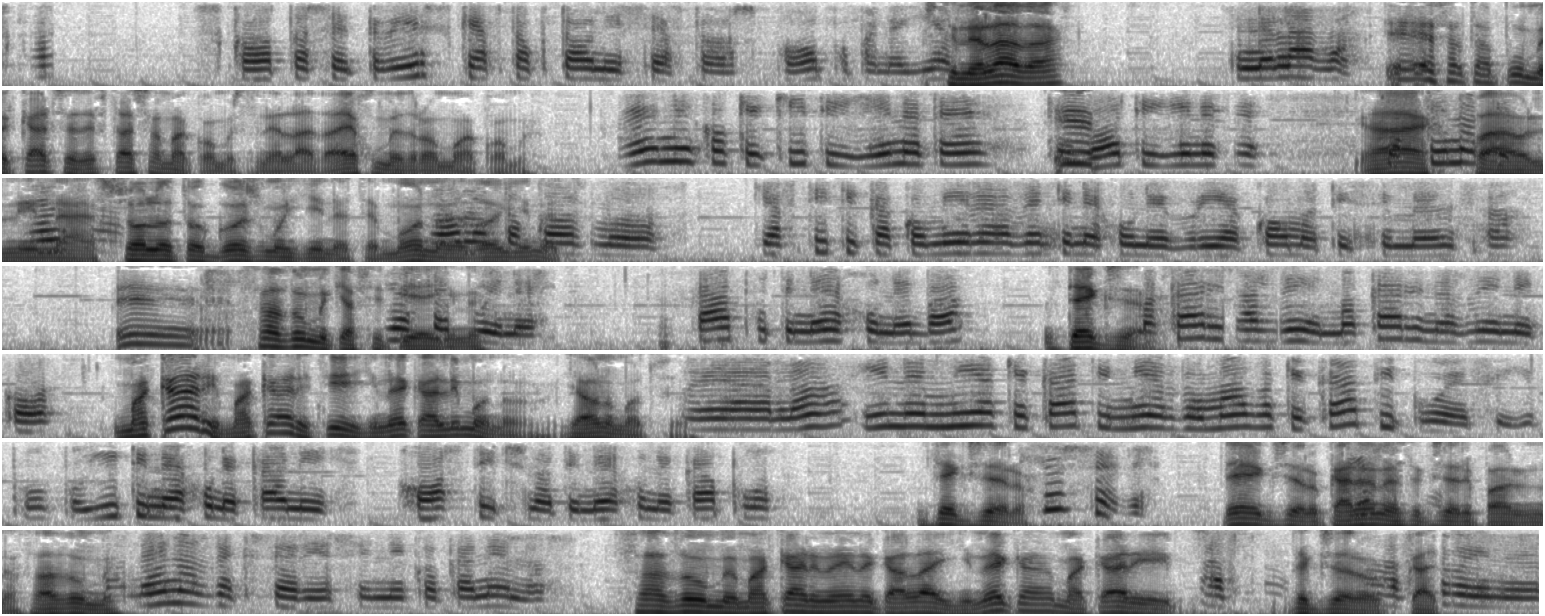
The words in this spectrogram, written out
Σκότωσε τρεις και αυτοκτόνησε αυτός. Πω, πω, Παναγία. Στην Ελλάδα, Στην Ελλάδα. ε, θα τα πούμε. Κάτσε, δεν φτάσαμε ακόμα στην Ελλάδα. Έχουμε δρόμο ακόμα. Ε, Νίκο, και εκεί τι γίνεται; Και Ε. εδώ τι γίνεται; Και Αχ, αυτή να Παολίνα, την- σε όλο τον κόσμο γίνεται. Μόνο όλο εδώ τον γίνεται. κόσμο. Και αυτή την κακομήρα δεν την έχουν βρει ακόμα τη Σιμένθα. Ε, θα δούμε και αυτή τι Ποιος έγινε. που είναι. Κάπου την έχουν, μπα. Δεν ξέρω. Μακάρι να δει, μακάρι να δει, Νίκο. Μακάρι, μακάρι, τι γυναίκα λίμωνο, για όνομα του Θεού. Ε, αλλά είναι μία και κάτι, μία εβδομάδα και κάτι που έφυγε. Που, που, ή την έχουν κάνει hostage να την έχουν κάπου. Δεν ξέρω. Ποιος ξέρει; Δεν ξέρω, κανένας δεν ξέρει Παολίνα. Θα δούμε. Κανένας δεν ξέρει εσύ, Νίκο, κανένας. Θα δούμε. Μακάρι να είναι καλά η γυναίκα. Μακάρι. Δεν ξέρω αυτό κάτι. είναι.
